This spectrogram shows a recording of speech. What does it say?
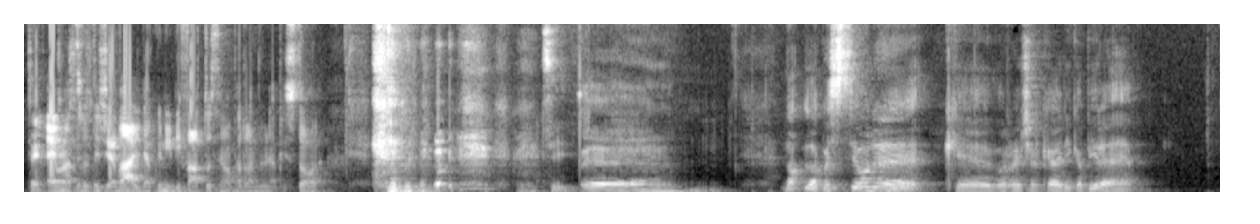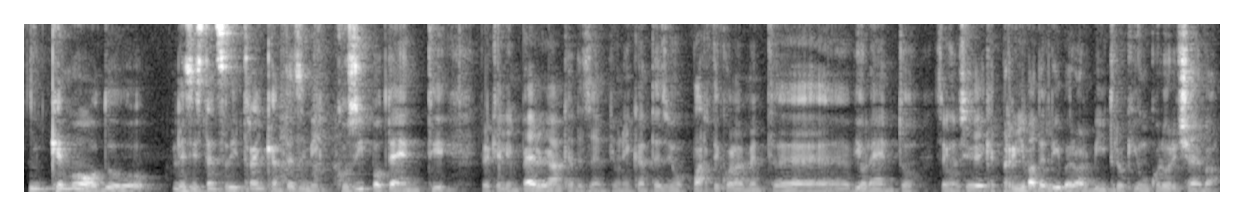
sì, è una sì, strategia sì, valida, quindi di fatto stiamo parlando di una pistola. sì. Eh... No, la questione che vorrei cercare di capire è in che modo l'esistenza di tre incantesimi così potenti, perché l'imperio è anche ad esempio un incantesimo particolarmente violento, secondo si vede che priva del libero arbitrio chiunque lo riceva,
